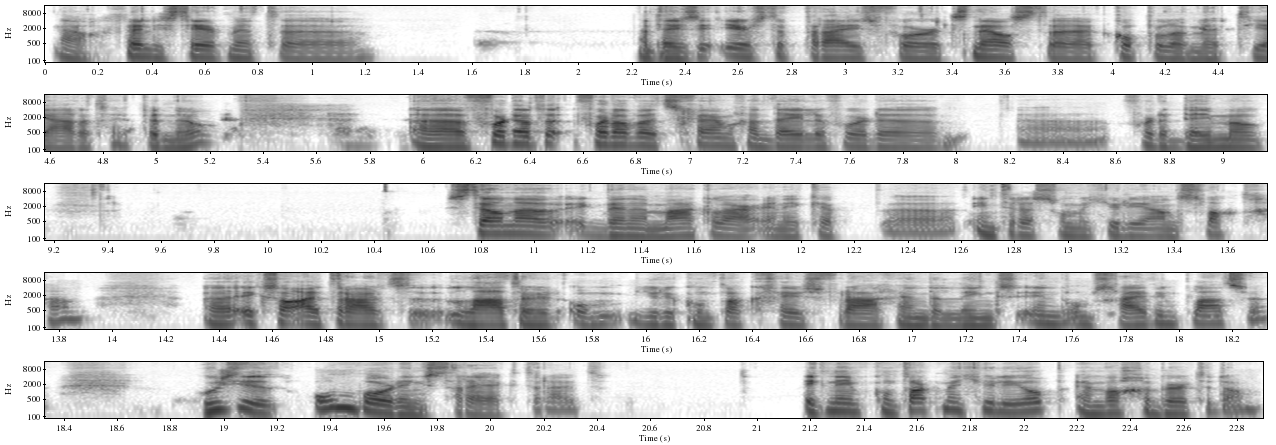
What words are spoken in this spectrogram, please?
Nou, gefeliciteerd met, met deze eerste prijs voor het snelste koppelen met Tiara 2.0. Uh, eh, voordat, we het scherm gaan delen voor de, voor de demo. Stel nou, ik ben een makelaar en ik heb interesse om met jullie aan de slag te gaan. ik zal uiteraard later om jullie contactgegevens vragen en de links in de omschrijving plaatsen. Hoe ziet het onboardingstraject eruit? Ik neem contact met jullie op en wat gebeurt er dan?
